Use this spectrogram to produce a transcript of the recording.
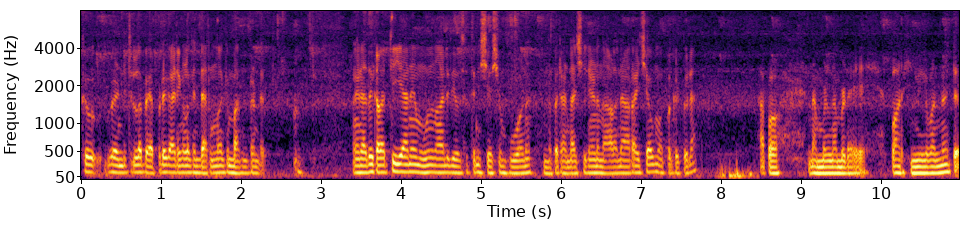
ക്ക് വേണ്ടിയിട്ടുള്ള പേപ്പർ കാര്യങ്ങളൊക്കെ തരണമെന്നൊക്കെ പറഞ്ഞിട്ടുണ്ട്. അങ്ങനെ അത് കളക്ട് ചെയ്യാൻ മൂന്ന് നാല് ദിവസത്തിന് ശേഷം പോവാണ്. ഇന്നിപ്പോൾ രണ്ടാം ശനിയാണ്. നാളെ ഞായറാഴ്ച ആവും. അപ്പോൾ കിട്ടില്ല അപ്പോൾ നമ്മൾ നമ്മുടെ പാർക്കിങ്ങിൽ വന്നിട്ട്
